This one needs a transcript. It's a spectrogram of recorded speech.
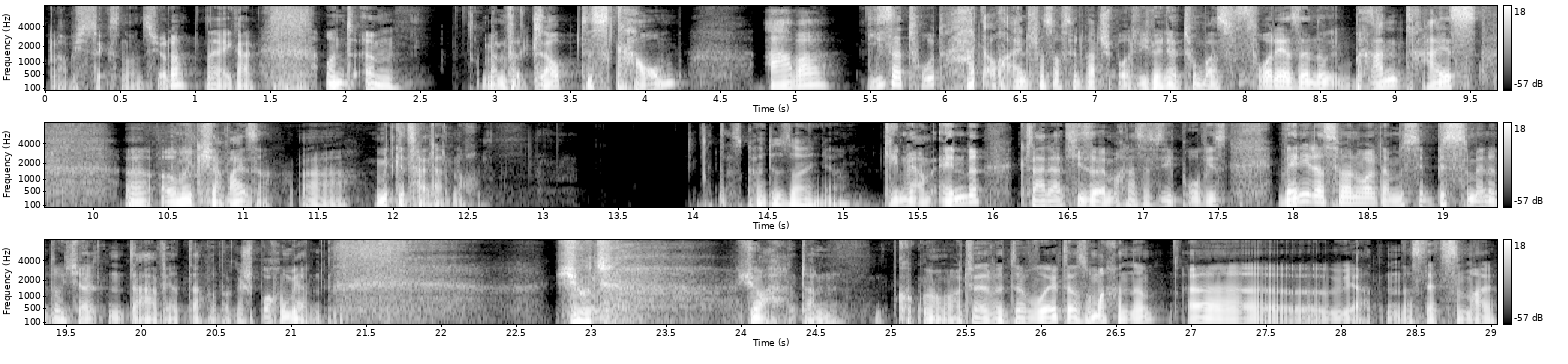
Glaube ich 96, oder? Na egal. Und ähm, man glaubt es kaum, aber dieser Tod hat auch Einfluss auf den Radsport, wie mir der Thomas vor der Sendung brandheiß äh, möglicherweise äh, mitgeteilt hat noch. Das könnte sein, ja. Gehen wir am Ende. Kleiner Teaser, wir machen das jetzt wie Profis. Wenn ihr das hören wollt, dann müsst ihr bis zum Ende durchhalten. Da wird darüber gesprochen werden. Gut. Ja, dann gucken wir mal, was wir mit der Vuelta so machen. Ne? Äh, wir hatten das letzte Mal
